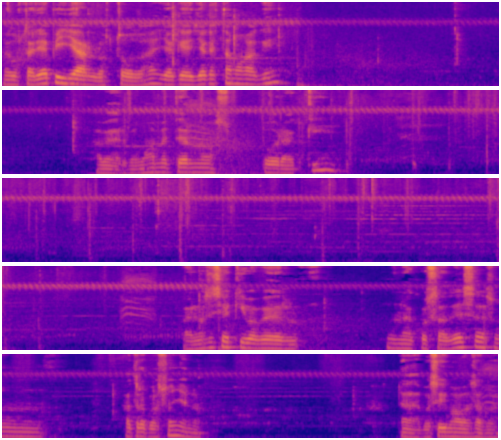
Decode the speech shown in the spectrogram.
Me gustaría pillarlos todos, ¿eh? ya, que, ya que estamos aquí. A ver, vamos a meternos por aquí. Vale, no sé si aquí va a haber una cosa de esas, un atrapasueños, no. Nada, pues seguimos avanzando.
